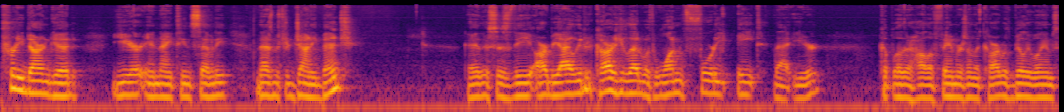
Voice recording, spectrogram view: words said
pretty darn good year in 1970, and that is Mr. Johnny Bench. Okay, this is the RBI leader card. He led with 148 that year. A couple other Hall of Famers on the card with Billy Williams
